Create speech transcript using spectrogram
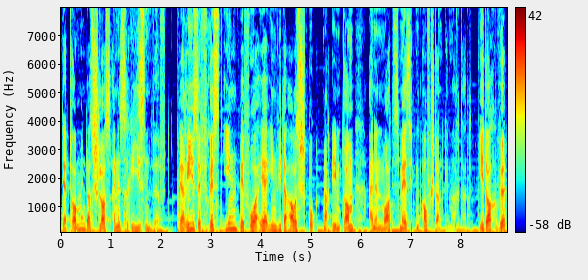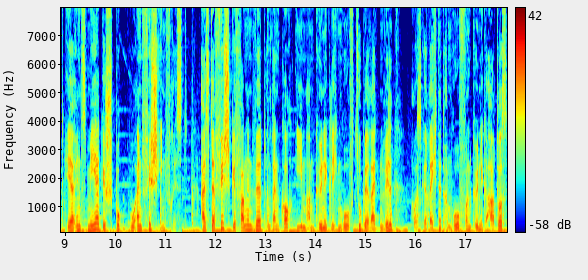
der Tom in das Schloss eines Riesen wirft. Der Riese frisst ihn, bevor er ihn wieder ausspuckt, nachdem Tom einen mordsmäßigen Aufstand gemacht hat. Jedoch wird er ins Meer gespuckt, wo ein Fisch ihn frisst. Als der Fisch gefangen wird und ein Koch ihm am königlichen Hof zubereiten will, ausgerechnet am Hof von König Artus,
